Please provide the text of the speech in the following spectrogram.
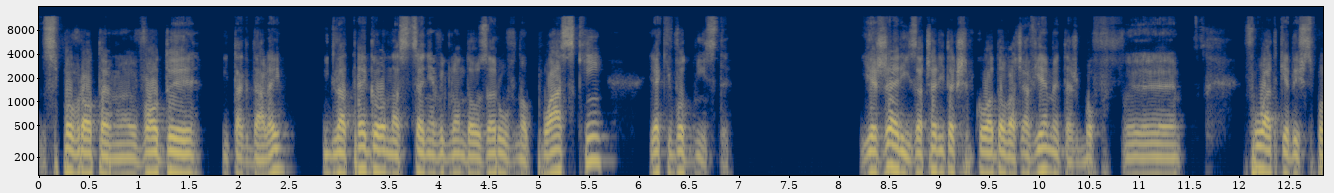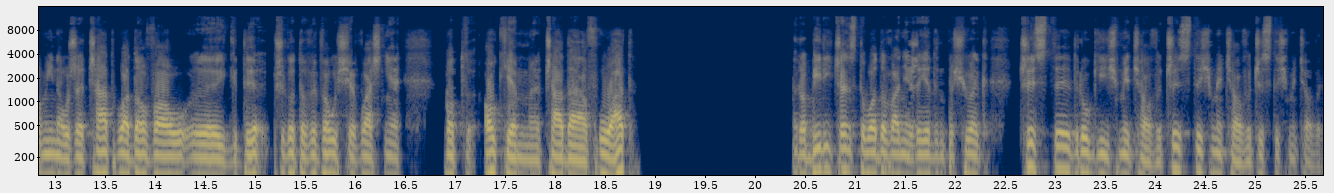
z powrotem wody i tak dalej. I dlatego na scenie wyglądał zarówno płaski, jak i wodnisty. Jeżeli zaczęli tak szybko ładować, a wiemy też, bo w, yy, Fuad kiedyś wspominał, że czad ładował, yy, gdy przygotowywał się właśnie pod okiem czada Fuad. Robili często ładowanie, że jeden posiłek czysty, drugi śmieciowy, czysty, śmieciowy, czysty, śmieciowy.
